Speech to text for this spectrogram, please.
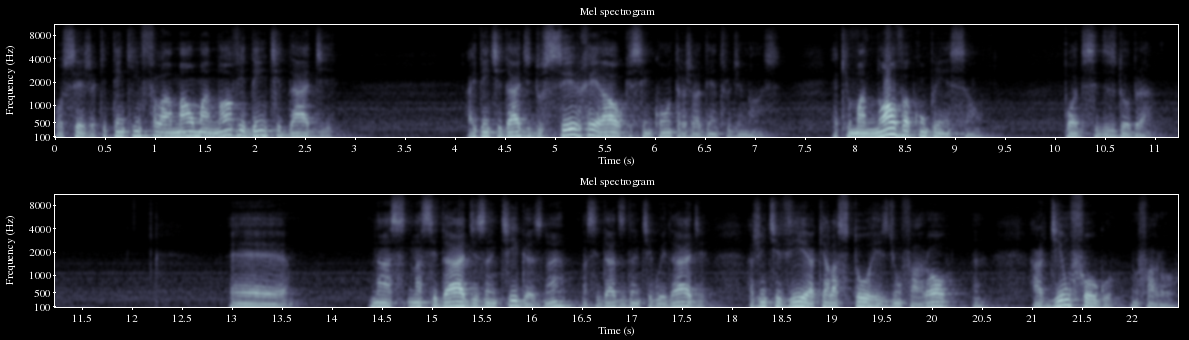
ou seja, que tem que inflamar uma nova identidade a identidade do ser real que se encontra já dentro de nós. É que uma nova compreensão pode se desdobrar. É, nas, nas cidades antigas, né? nas cidades da antiguidade, a gente via aquelas torres de um farol, né? ardia um fogo no farol.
